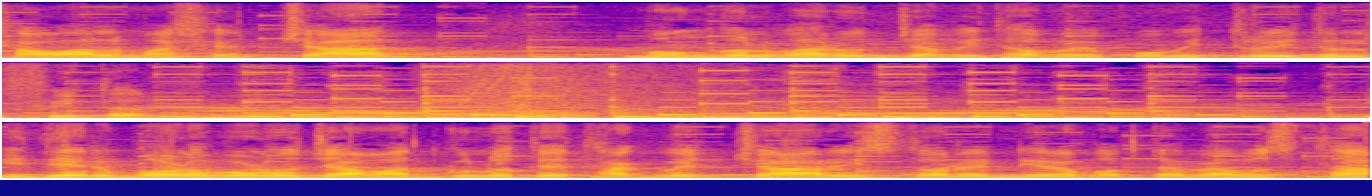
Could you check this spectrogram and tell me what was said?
সওয়াল মাসের চাঁদ, মঙ্গলবার উদযাপিত হবে পবিত্র ঈদুল ফিতর। ঈদের বড় বড় জামাতগুলোতে থাকবে চার স্তরের নিরাপত্তা ব্যবস্থা,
